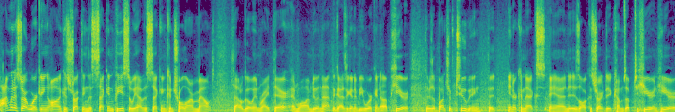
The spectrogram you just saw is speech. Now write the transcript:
I'm gonna start working on constructing the second piece so we have the second control arm mount. That'll go in right there and while I'm doing that the guys are gonna be working up here. There's a bunch of tubing that interconnects and is all constructed. It comes up to here and here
